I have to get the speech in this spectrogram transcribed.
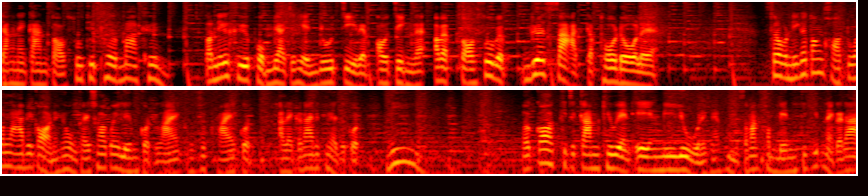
จังในการต่อสู้ที่เพิ่มมากขึ้น ตอนนี้ก็คือผมอยากจะเห็นยูจิแบบเอาจริงและเอาแบบต่อสู้แบบเลือดสาดกับโทโดเลยสำหรับวันนี้ก็ต้องขอตัวลาไปก่อนนะครับผมใครชอบก็อย่าลืมกดไลค์กด subscribe กดอะไรก็ได้ที่คุณอยากจะกดนี่ แล้วก็กิจกรรม Q&A ยังมีอยู่นะครับผมสามารถคอมเมนต์ที่คลิปไหนก็ได้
